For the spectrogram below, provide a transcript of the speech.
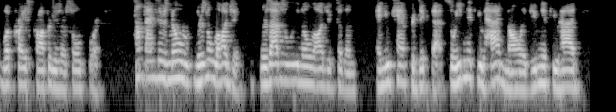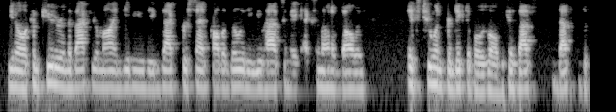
what price properties are sold for. Sometimes there's no there's no logic. There's absolutely no logic to them, and you can't predict that. So even if you had knowledge, even if you had you know a computer in the back of your mind giving you the exact percent probability you have to make X amount of dollars, it's too unpredictable as well because that's that's the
